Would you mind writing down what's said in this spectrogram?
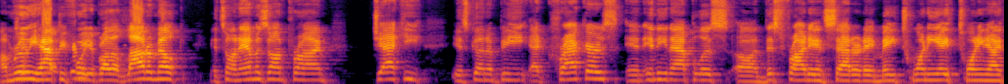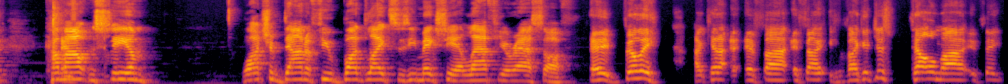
I'm really happy for you, brother. Loudermilk, it's on Amazon Prime. Jackie is going to be at Crackers in Indianapolis on this Friday and Saturday, May 28th, 29th. Come out and see him. Watch him down a few Bud Lights as he makes you laugh your ass off. Hey, Billy, I can if uh, if I if I could just tell them uh, if they.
